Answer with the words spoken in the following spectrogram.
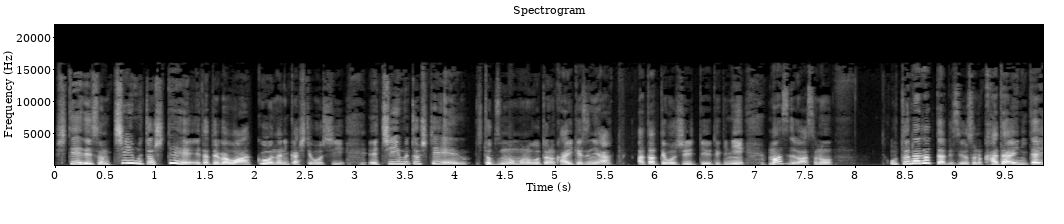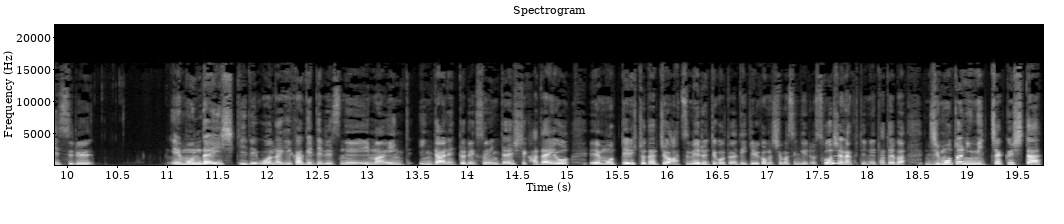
して、で、そのチームとして、例えばワークを何かしてほしい。え、チームとして一つの物事の解決にあ当たってほしいっていう時に、まずはその、大人だったんですよ、その課題に対する、え問題意識で、を投げかけてですね、今イン、インターネットでそれに対して課題を、え持っている人たちを集めるってことはできるかもしれませんけど、そうじゃなくてね、例えば地元に密着した、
